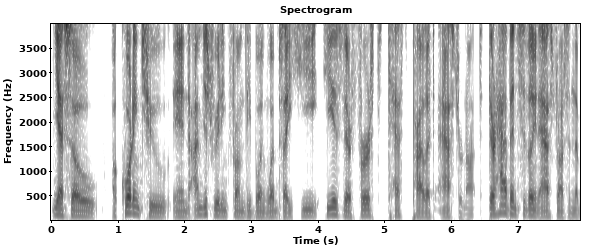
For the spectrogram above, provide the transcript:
yeah, so according to and I'm just reading from the Boeing website, he he is their first test pilot astronaut. There have been civilian astronauts in the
